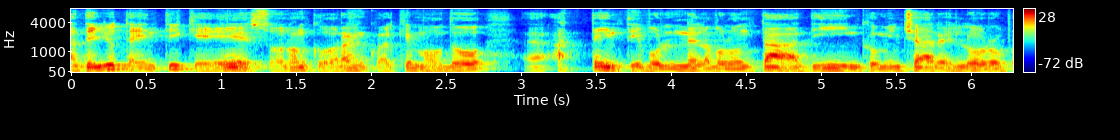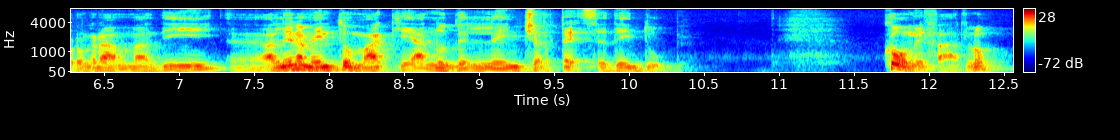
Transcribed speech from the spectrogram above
a degli utenti che sono ancora in qualche modo eh, attenti vol- nella volontà di incominciare il loro programma di eh, allenamento ma che hanno delle incertezze, dei dubbi. Come farlo?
